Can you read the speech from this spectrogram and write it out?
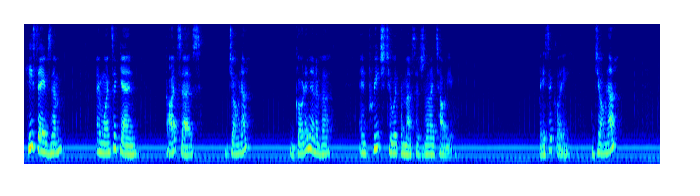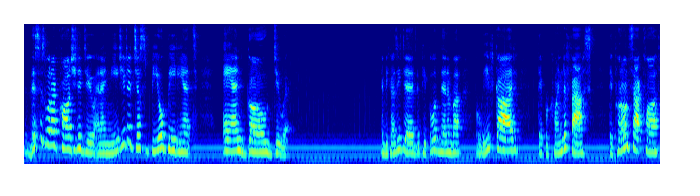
he saves him, and once again, God says, Jonah, go to Nineveh and preach to it the message that I tell you. Basically, Jonah, this is what I've called you to do, and I need you to just be obedient and go do it. And because he did, the people of Nineveh believed God, they proclaimed a fast, they put on sackcloth.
